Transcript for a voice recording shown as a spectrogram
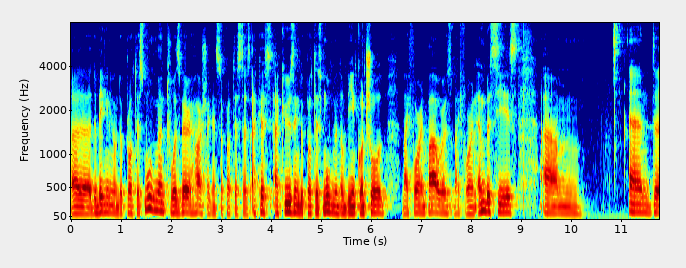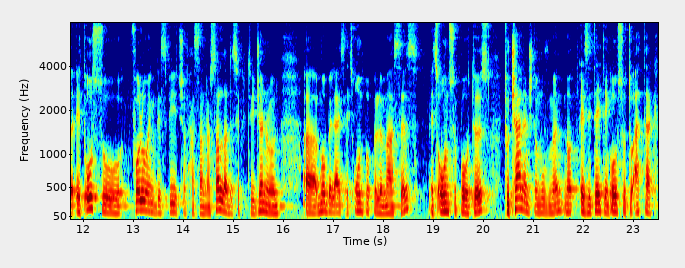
uh, the beginning of the protest movement was very harsh against the protesters, accus accusing the protest movement of being controlled by foreign powers, by foreign embassies. Um, and uh, it also, following the speech of Hassan Nasrallah, the Secretary General, uh, mobilized its own popular masses, its own supporters, to challenge the movement, not hesitating also to attack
